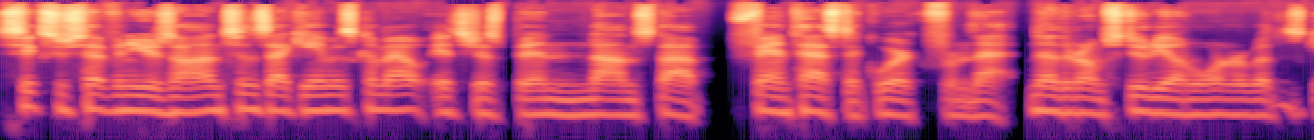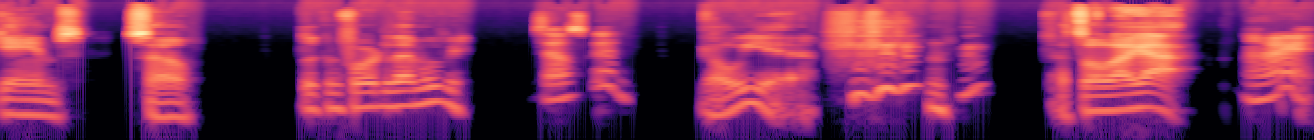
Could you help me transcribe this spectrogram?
six or seven years on since that game has come out it's just been nonstop fantastic work from that netherrealm studio and warner brothers games so looking forward to that movie Sounds good. Oh yeah that's all i got All right.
